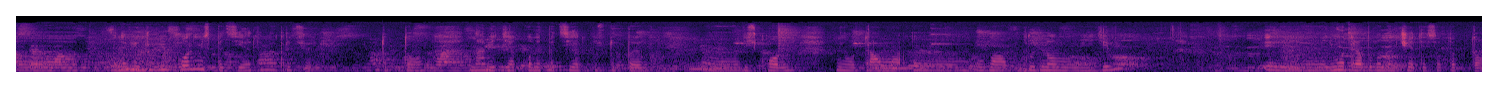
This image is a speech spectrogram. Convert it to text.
е, вони в ігровій формі з пацієнтами працюють. Тобто навіть як коли пацієнт поступив е, військовий, у нього травма була в грудному відділі, йому треба було навчитися, тобто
